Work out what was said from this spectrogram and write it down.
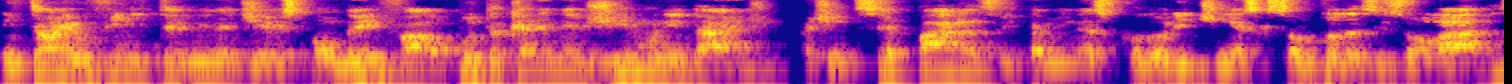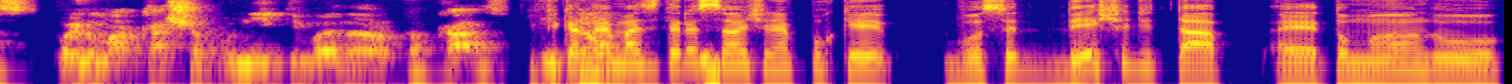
então aí o Vini termina de responder e fala: Puta, eu quero energia e imunidade. A gente separa as vitaminas coloridinhas, que são todas isoladas, põe numa caixa bonita e manda na tua casa. E fica então, até mais interessante, né? Porque você deixa de estar tá, é, tomando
